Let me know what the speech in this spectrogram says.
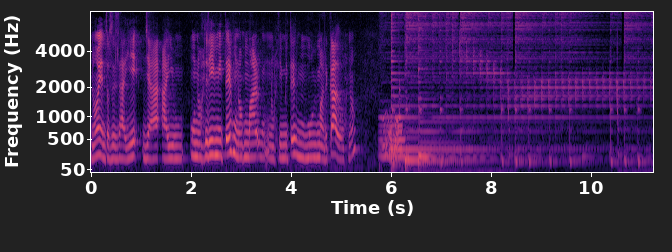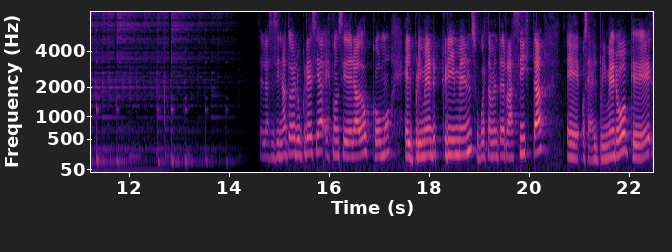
¿no? Entonces ahí ya hay unos límites, unos, unos límites muy marcados. ¿no? El asesinato de Lucrecia es considerado como el primer crimen supuestamente racista, eh, o sea, el primero que,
